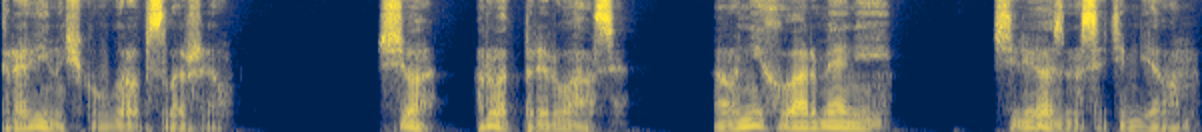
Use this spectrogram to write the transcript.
кровиночку в гроб сложил. Все, род прервался, а у них, у армяне, серьезно с этим делом».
